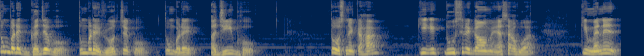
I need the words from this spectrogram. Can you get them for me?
तुम बड़े गजब हो, तुम बड़े रोचक हो, तुम बड़े अजीब हो। तो उसने कहा कि एक दूसरे गाँव में ऐसा हुआ कि मैंने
